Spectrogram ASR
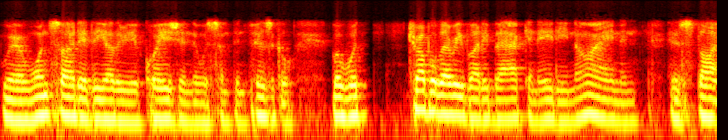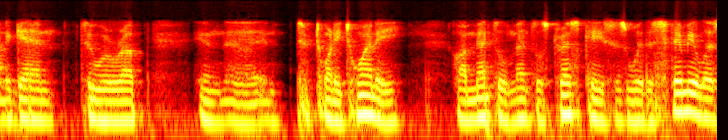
where one side or the other the equation there was something physical. But what troubled everybody back in '89 and is starting again to erupt in, uh, in 2020 are mental mental stress cases where the stimulus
